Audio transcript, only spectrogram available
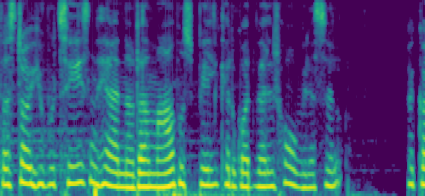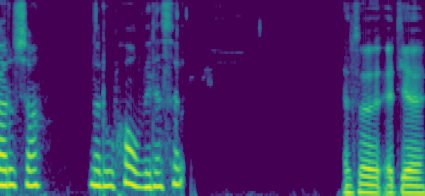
Der står i hypotesen her, at når der er meget på spil, kan du godt være lidt hård ved dig selv. Hvad gør du så, når du er hård ved dig selv? Altså, at jeg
